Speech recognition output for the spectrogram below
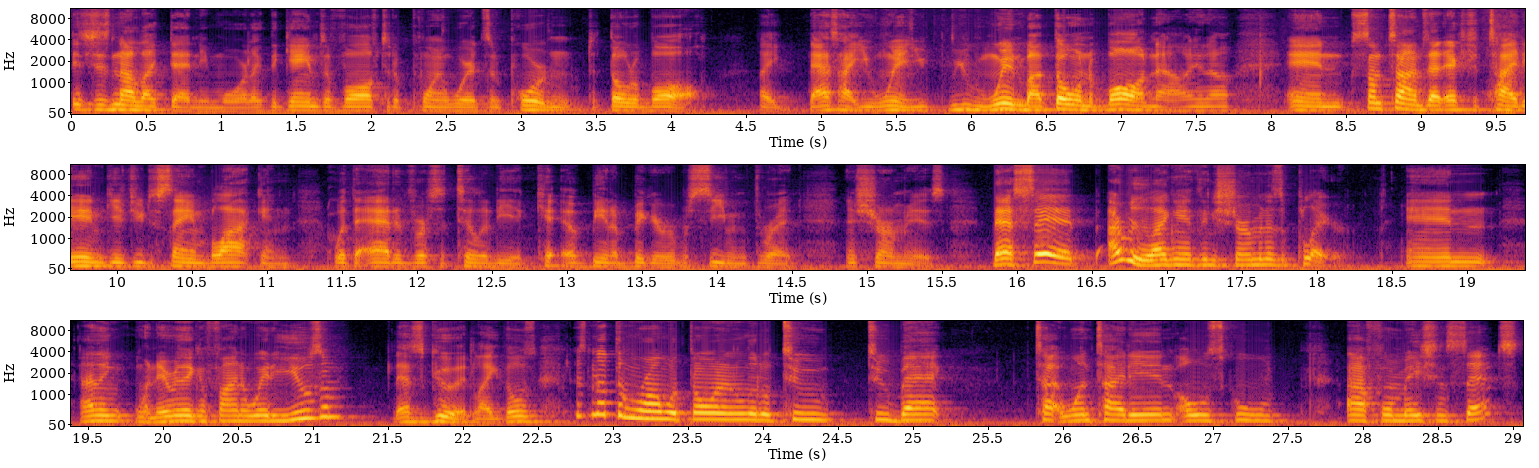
it's just not like that anymore. Like the game's evolved to the point where it's important to throw the ball. Like that's how you win. You you win by throwing the ball now, you know. And sometimes that extra tight end gives you the same blocking with the added versatility of, being a bigger receiving threat than Sherman is. That said, I really like Anthony Sherman as a player, and I think whenever they can find a way to use him, that's good. Like those, there's nothing wrong with throwing in a little two two back, tight, one tight end, old school uh, formation sets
